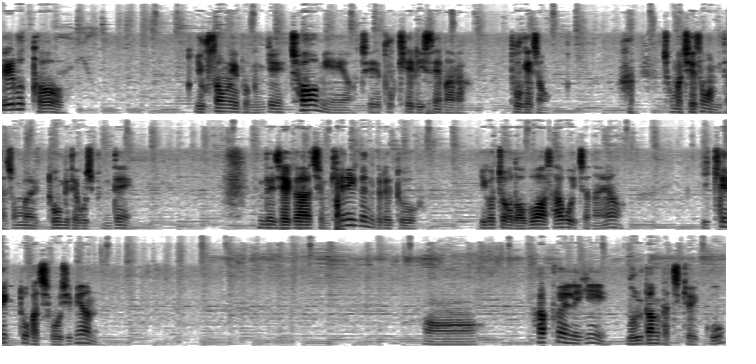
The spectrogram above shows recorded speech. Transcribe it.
1부터 육성해 보는 게 처음이에요. 제 부캐 리세마라 부계정 정말 죄송합니다. 정말 도움이 되고 싶은데 근데 제가 지금 캐릭은 그래도 이것저것 넣어보아서 하고 있잖아요. 이 캐릭도 같이 보시면 어, 하프 엘릭이 물방 다 찍혀 있고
